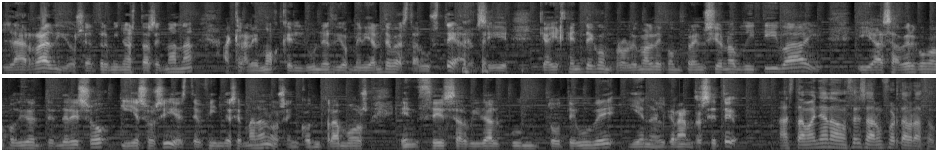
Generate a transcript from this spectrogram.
la radio se ha terminado esta semana. Aclaremos que el lunes, Dios mediante, va a estar usted. A ver si que hay gente con problemas de comprensión auditiva y, y a saber cómo ha podido entender eso. Y eso sí, este fin de semana nos encontramos en cesarvidal.tv y en el Gran Reseteo. Hasta mañana, don César. Un fuerte abrazo.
